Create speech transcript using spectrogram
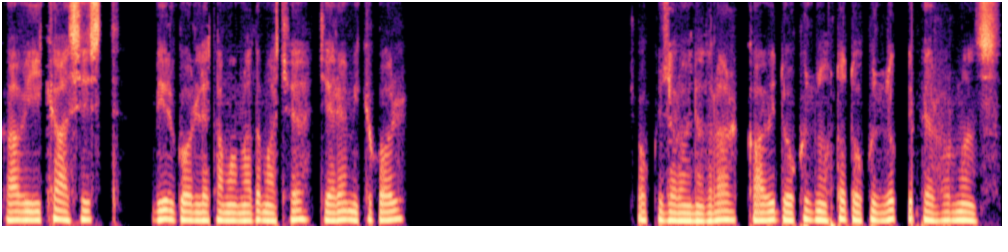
Gavi 2 asist, 1 golle tamamladı maçı. Cerem 2 gol. Çok güzel oynadılar. Gavi 9.9'luk bir performans.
